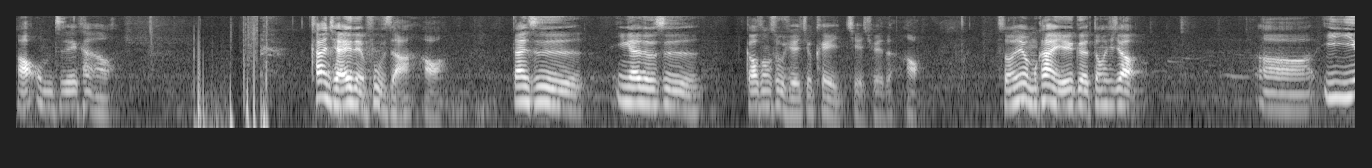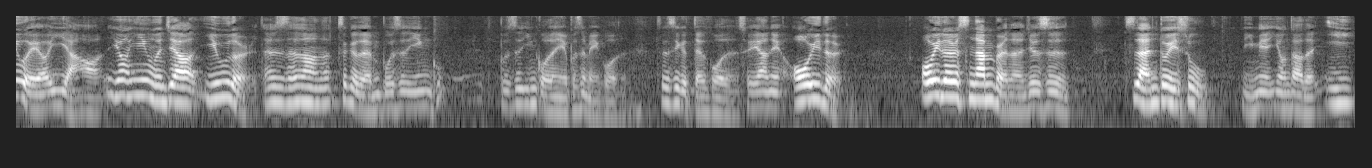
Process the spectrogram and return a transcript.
好，我们直接看啊，看起来有点复杂，好，但是应该都是高中数学就可以解决的，好。首先我们看有一个东西叫呃，E U L E 啊，哦，用英文叫 Euler，但是实际上这个人不是英国，不是英国人，也不是美国人，这是一个德国人，所以要念 Euler。Euler's number 呢，就是自然对数里面用到的一，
